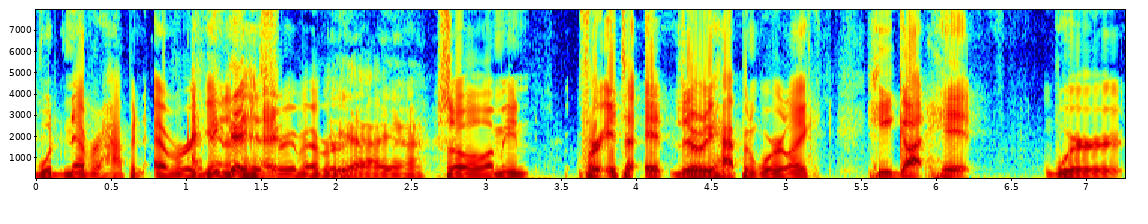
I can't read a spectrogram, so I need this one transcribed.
would never happen ever again in the history I- of ever. Yeah, yeah. So I mean, for it to it literally happened where like he got hit where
